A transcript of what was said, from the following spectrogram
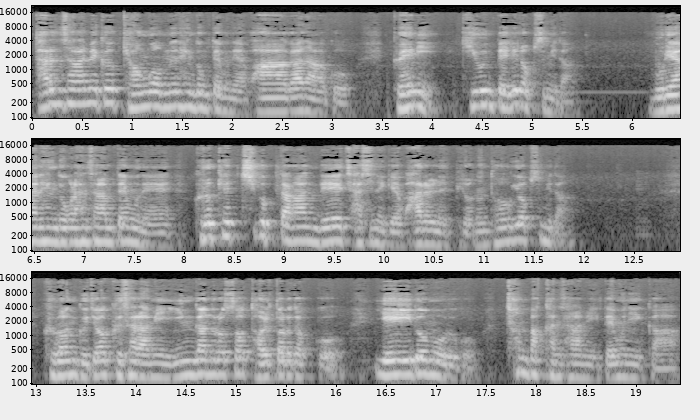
다른 사람의 그 경우 없는 행동 때문에 화가 나고 괜히 기운 뺄 일 없습니다. 무례한 행동을 한 사람 때문에 그렇게 취급당한 내 자신에게 화를 낼 필요는 더욱이 없습니다. 그건 그저 그 사람이 인간으로서 덜 떨어졌고 예의도 모르고 천박한 사람이기 때문이니까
